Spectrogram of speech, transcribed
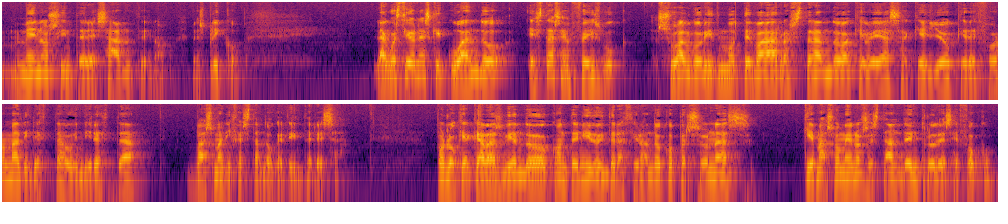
menos interesante, ¿no? Me explico. La cuestión es que cuando estás en Facebook, su algoritmo te va arrastrando a que veas aquello que de forma directa o indirecta vas manifestando que te interesa. Por lo que acabas viendo contenido interaccionando con personas que más o menos están dentro de ese foco.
